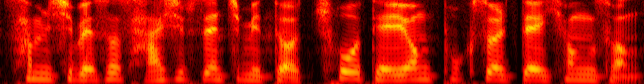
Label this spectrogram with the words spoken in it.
30에서 40cm 초대형 폭설대 형성.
